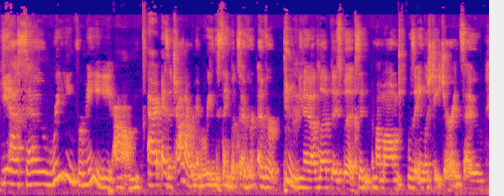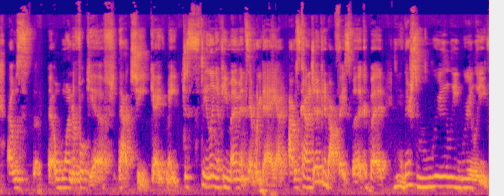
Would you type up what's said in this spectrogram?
Yeah, so reading for me, um, I, as a child, I remember reading the same books over and over. you know, I loved those books, and my mom was an English teacher, and so that was a wonderful gift that she gave me. Just stealing a few moments every day. I, I was kind of joking about Facebook, but you know, there's some really, really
